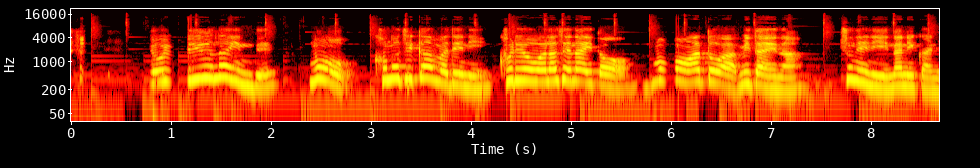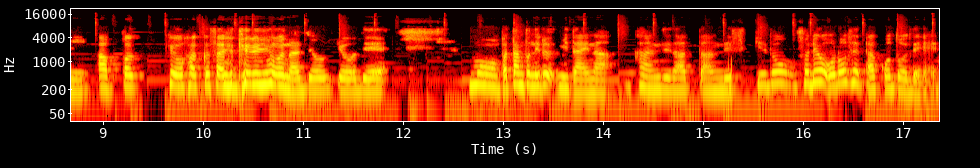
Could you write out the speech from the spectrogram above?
余裕ないんで、もうこの時間までにこれを終わらせないと、もうあとはみたいな、常に何かに圧迫、脅迫されてるような状況で、もうバタンと寝るみたいな感じだったんですけど、それを下ろせたことで、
